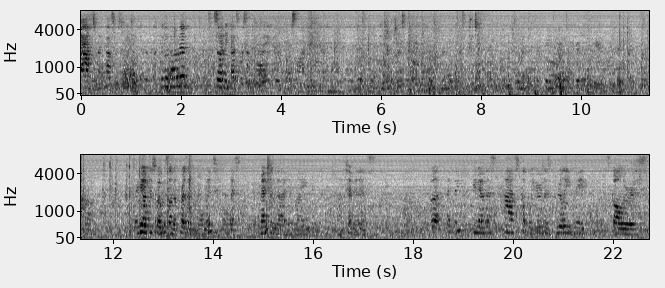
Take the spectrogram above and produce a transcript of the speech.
asked my classrooms to be reflective about it. So I think that's where some of my lie. Maybe I'll just focus on the present moment, I mentioned that in my uh, 10 minutes. But I think, you know, this past couple of years has really made scholars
